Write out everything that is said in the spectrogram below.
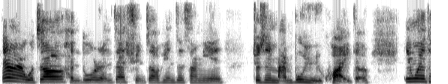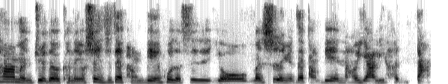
那我知道很多人在选照片这上面就是蛮不愉快的，因为他们觉得可能有摄影师在旁边，或者是有门市人员在旁边，然后压力很大。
